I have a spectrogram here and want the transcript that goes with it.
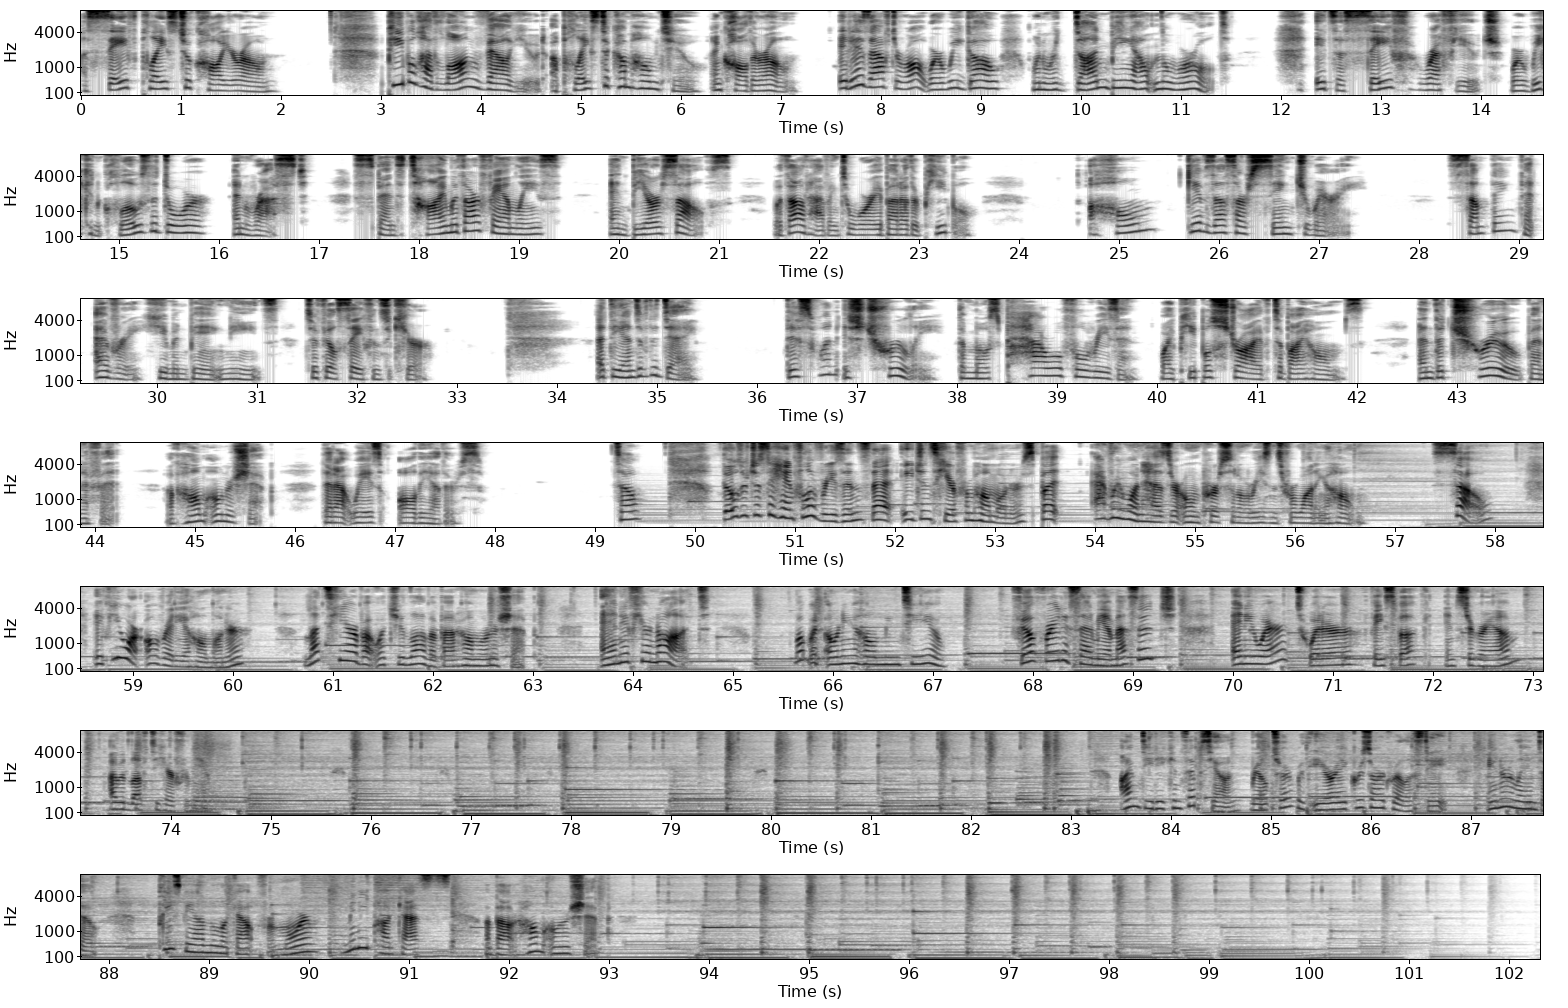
A safe place to call your own. People have long valued a place to come home to and call their own. It is, after all, where we go when we're done being out in the world. It's a safe refuge where we can close the door and rest, spend time with our families, and be ourselves without having to worry about other people. A home gives us our sanctuary, something that every human being needs to feel safe and secure. At the end of the day, this one is truly the most powerful reason why people strive to buy homes and the true benefit of home ownership that outweighs all the others. So, those are just a handful of reasons that agents hear from homeowners, but everyone has their own personal reasons for wanting a home. So, if you are already a homeowner, let's hear about what you love about homeownership. And if you're not, what would owning a home mean to you? Feel free to send me a message anywhere Twitter, Facebook, Instagram. I would love to hear from you. I'm Didi Concepcion, Realtor with ERA Grizzard Real Estate in Orlando. Please be on the lookout for more mini podcasts about home ownership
